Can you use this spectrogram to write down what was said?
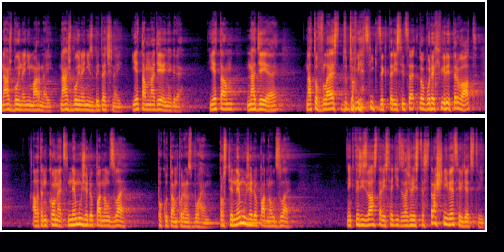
náš boj není marný, náš boj není zbytečný. Je tam naděje někde. Je tam naděje na to vlézt do věcí, ze kterých sice to bude chvíli trvat, ale ten konec nemůže dopadnout zle, pokud tam půjdeme s Bohem. Prostě nemůže dopadnout zle. Někteří z vás tady sedíte, zažili jste strašné věci v dětství.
